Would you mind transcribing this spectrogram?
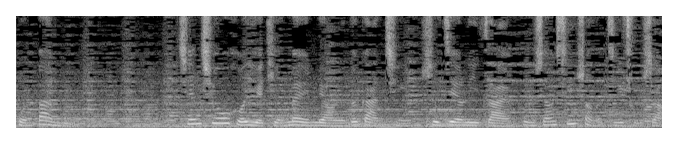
魂伴侣。千秋和野田妹两人的感情是建立在互相欣赏的基础上，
